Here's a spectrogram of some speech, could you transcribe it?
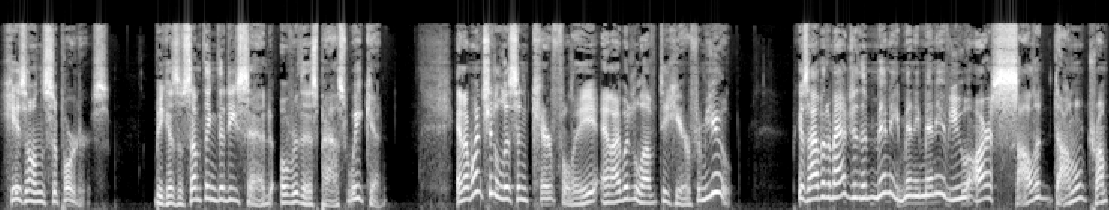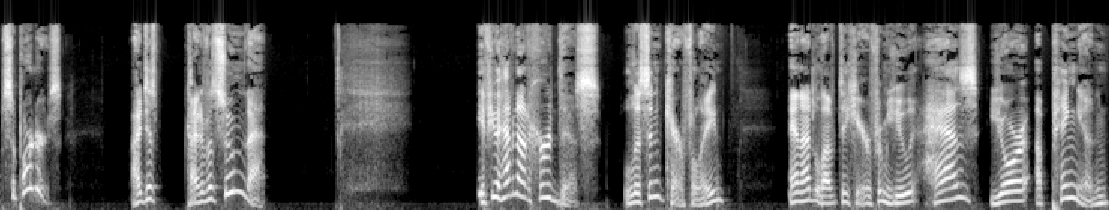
his own supporters because of something that he said over this past weekend. And I want you to listen carefully, and I would love to hear from you. Because I would imagine that many, many, many of you are solid Donald Trump supporters. I just kind of assumed that. If you have not heard this, listen carefully, and I'd love to hear from you. Has your opinion,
